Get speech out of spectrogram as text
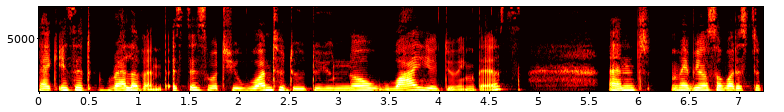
Like, is it relevant? Is this what you want to do? Do you know why you're doing this? And maybe also what is the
